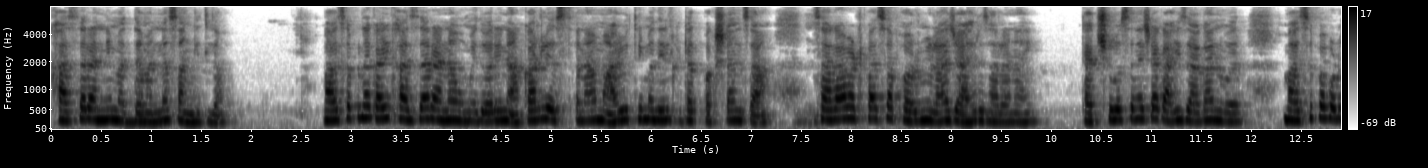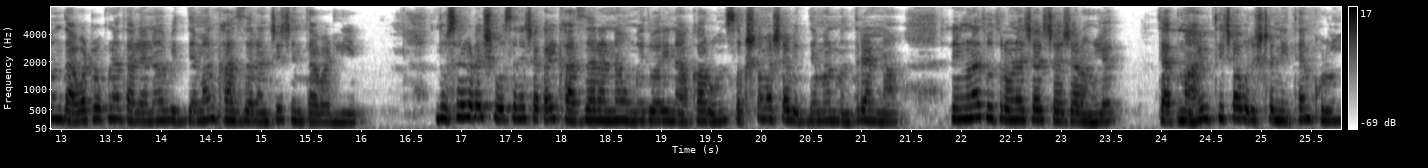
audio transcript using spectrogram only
खासदारांनी माध्यमांना सांगितलं. भाजपनं काही खासदारांना उमेदवारी नाकारली असताना महायुतीमधील घटक पक्षांचा जागा वाटपाचा फॉर्म्युला जाहीर झाला नाही. त्यात शिवसेनेच्या काही जागांवर भाजपाकडून दावा ठोकण्यात आल्यानं विद्यमान खासदारांची चिंता वाढली आहे दुसरीकडे शिवसेनेच्या काही खासदारांना उमेदवारी नाकारून सक्षम अशा विद्यमान मंत्र्यांना रिंगणात उतरवण्याच्या चर्चा रंगल्यात. त्यात महायुतीच्या वरिष्ठ नेत्यांकडून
